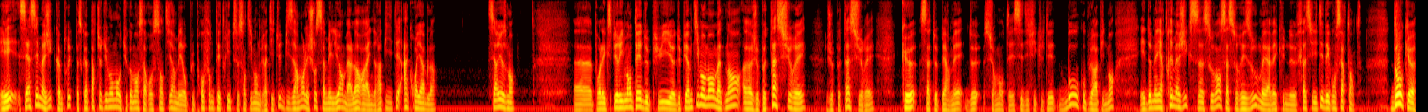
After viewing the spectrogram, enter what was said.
Et c'est assez magique comme truc, parce qu'à partir du moment où tu commences à ressentir, mais au plus profond de tes tripes, ce sentiment de gratitude, bizarrement, les choses s'améliorent, mais alors à une rapidité incroyable. Sérieusement. Euh, pour l'expérimenter depuis, euh, depuis un petit moment maintenant, euh, je peux t'assurer, je peux t'assurer que ça te permet de surmonter ces difficultés beaucoup plus rapidement et de manière très magique. souvent, ça se résout, mais avec une facilité déconcertante. Donc, euh,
